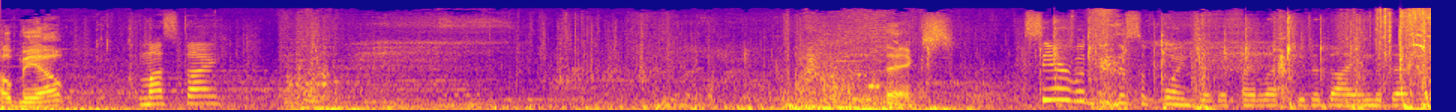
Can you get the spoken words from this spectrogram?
Help me out? Must I? Thanks. Cere would be disappointed if I left you to die in the desert.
